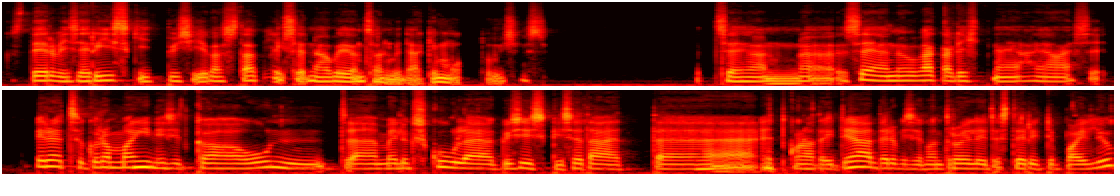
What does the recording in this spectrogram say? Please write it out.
kas terviseriskid püsivad stabiilsena või on seal midagi muutumises. et see on, see on ju väga lihtne ja hea asi Piret, sa korra mainisid ka und, meil üks kuulaja küsiski seda, et, et kuna ta ei tea tervisekontrollidest eriti palju,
